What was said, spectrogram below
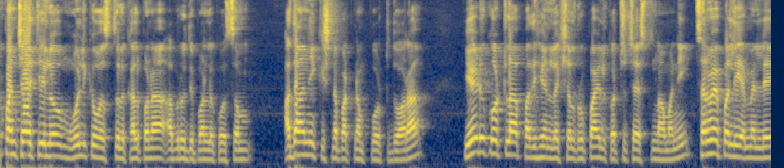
పంచాయతీలో మౌలిక వస్తువుల కల్పన అభివృద్ధి పనుల కోసం అదానీ కృష్ణపట్నం పోర్టు ద్వారా ఏడు కోట్ల పదిహేను లక్షల రూపాయలు ఖర్చు చేస్తున్నామని సర్వేపల్లి ఎమ్మెల్యే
